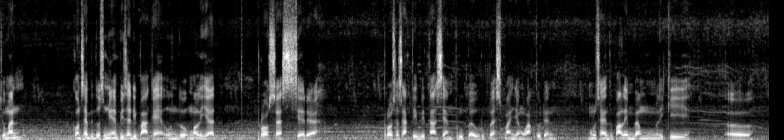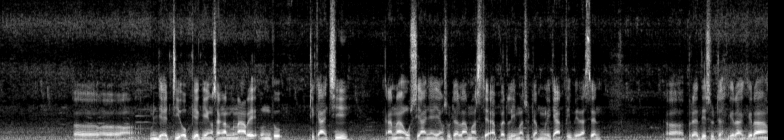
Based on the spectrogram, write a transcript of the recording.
Cuman konsep itu sebenarnya bisa dipakai untuk melihat proses sejarah proses aktivitas yang berubah-ubah sepanjang waktu dan menurut saya itu Palembang memiliki uh, menjadi objek yang sangat menarik untuk dikaji karena usianya yang sudah lama sejak abad 5 sudah memiliki aktivitas dan berarti sudah kira-kira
